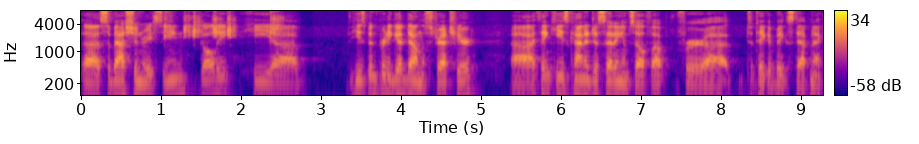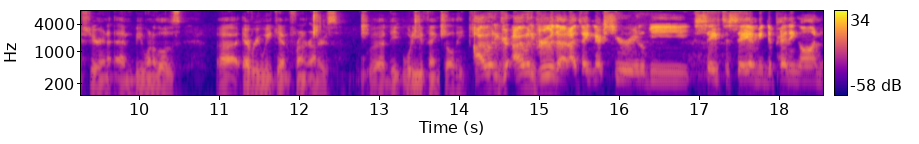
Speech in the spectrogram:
Uh, Sebastian Racine, Gauldy, he uh, he's been pretty good down the stretch here. Uh, I think he's kind of just setting himself up for uh, to take a big step next year and, and be one of those uh, every weekend front runners. Uh, do, what do you think, Gauldy? I would agree, I would agree with that. I think next year it'll be safe to say. I mean, depending on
